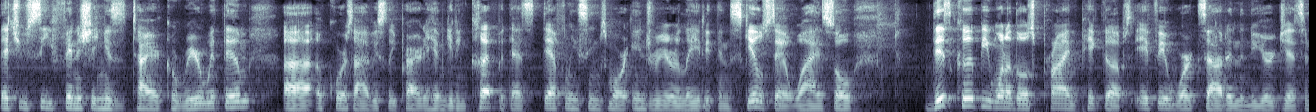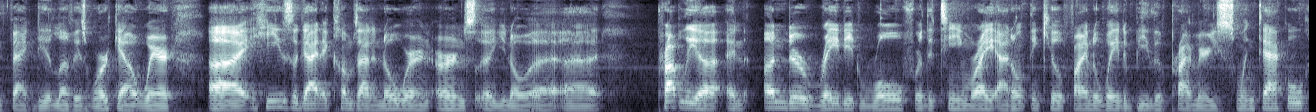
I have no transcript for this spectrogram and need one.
that you see finishing his entire career with them. Uh, of course, obviously prior to him getting cut, but that definitely seems more injury related than skill set wise. So this could be one of those prime pickups if it works out in the New York Jets. In fact, did love his workout where uh, he's a guy that comes out of nowhere and earns, uh, you know, uh, uh probably a, an underrated role for the team, right? I don't think he'll find a way to be the primary swing tackle.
